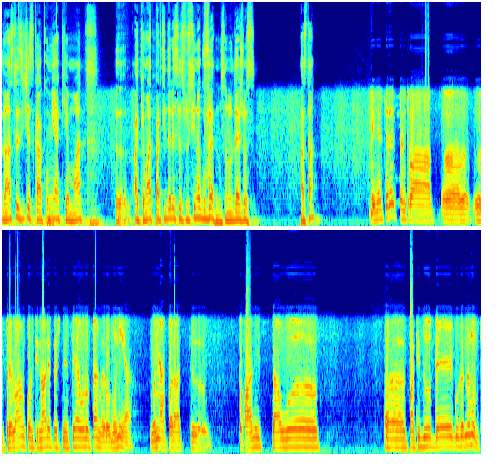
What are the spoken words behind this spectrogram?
la asta ziceți că acum i-a chemat, uh, a chemat partidele să susțină guvernul, să nu-l dea jos. Asta? Bineînțeles, pentru a uh, prelua în continuare președinția europeană, România. Nu neapărat uh, Iohannis sau uh, uh, partidul de guvernământ.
